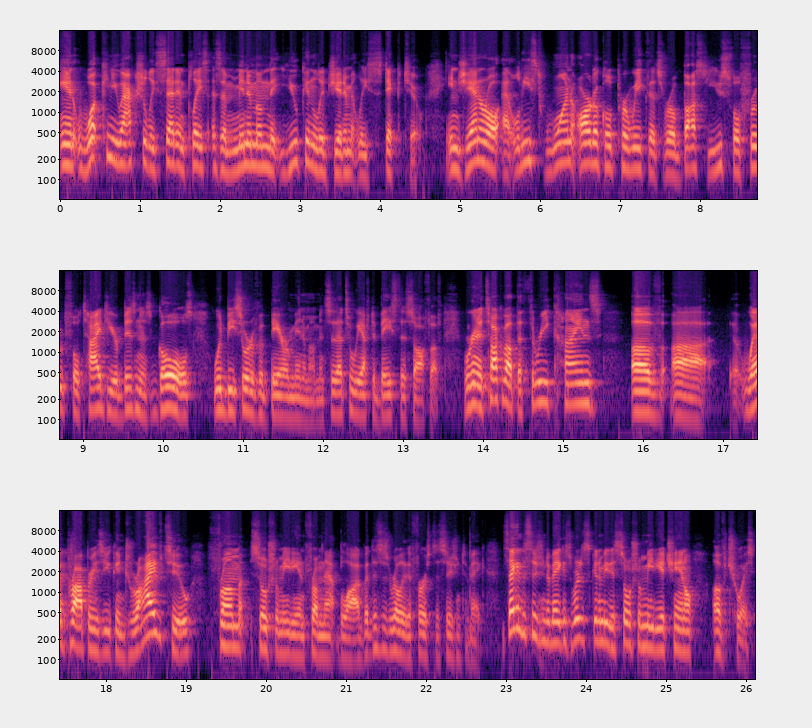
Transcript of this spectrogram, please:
And what can you actually set in place as a minimum that you can legitimately stick to. In general, at least one article per week that's robust, useful, fruitful, tied to your business goals would be sort of a bare minimum. And so that's what we have to base this off of. We're going to talk about the three kinds of uh, web properties you can drive to from social media and from that blog, but this is really the first decision to make. Second decision to make is what is going to be the social media channel of choice.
